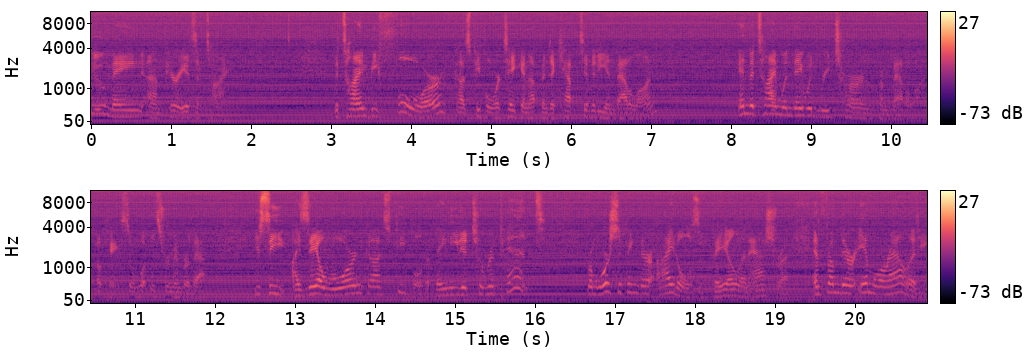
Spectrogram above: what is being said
two main um, periods of time. The time before God's people were taken up into captivity in Babylon, and the time when they would return from Babylon. Okay, so what, let's remember that. You see, Isaiah warned God's people that they needed to repent from worshiping their idols of Baal and Asherah and from their immorality,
